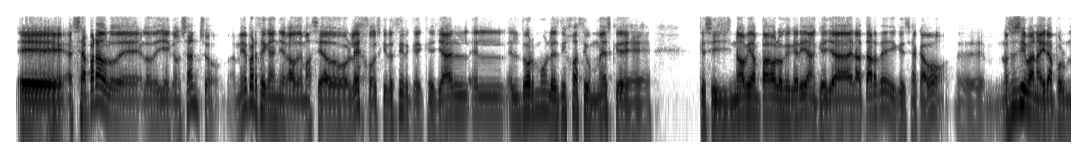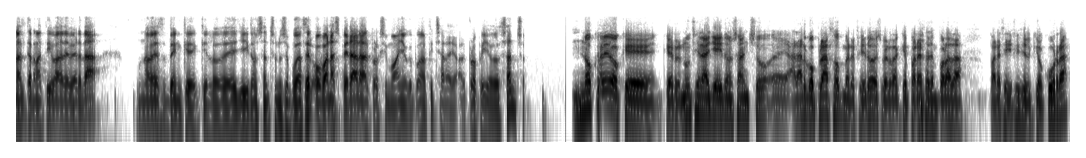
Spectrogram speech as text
Eh, se ha parado lo de lo de Jadon Sancho. A mí me parece que han llegado demasiado lejos. Quiero decir que, que ya el, el, el, les dijo hace un mes que, que si no habían pagado lo que querían, que ya era tarde y que se acabó. Eh, no sé si van a ir a por una alternativa de verdad una vez ven que, que lo de Jadon Sancho no se puede hacer o van a esperar al próximo año que puedan fichar al propio Sancho no creo que, renuncien a Jadon Sancho eh, a largo plazo, me refiero. Es verdad que para esta temporada parece difícil que ocurra,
